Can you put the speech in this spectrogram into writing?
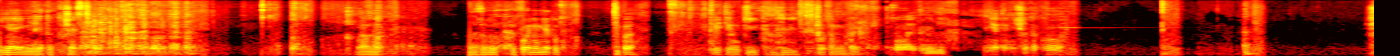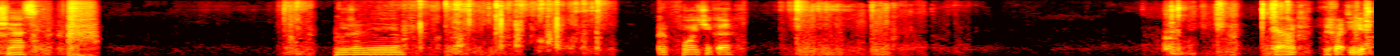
Припаяем эту часть. Ладно. Назову какой метод. Типа, эти руки, что там. Нет ничего такого. Сейчас. Не жалеем. Прикольчика. Так, прихватили.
